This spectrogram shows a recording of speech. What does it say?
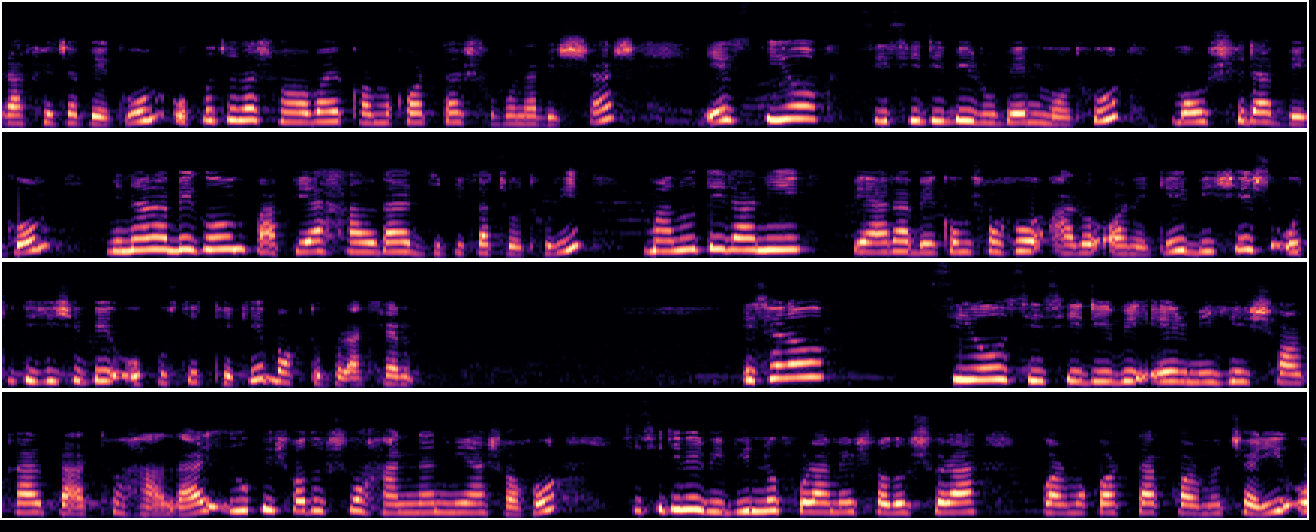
রাফেজা বেগম, উপজেলা সমবায় কর্মকর্তা Subona Biswas SPO CCDB Ruben Madhu, Morsheda Begum, Minara Begum, Papiya Haldar, Dipika Chowdhury, Malati Rani, Peyara Begum সহ আরও অনেকে বিশেষ অতিথি হিসেবে উপস্থিত থেকে বক্তব্য রাখেন। এছাড়াও সিও সিসিডিবি এর মিহির সরকার, প্রার্থ হালদার, ইউপি সদস্য হান্নান মিয়া সহ সিসিডিবির বিভিন্ন ফোরামের সদস্যরা, কর্মকর্তা, কর্মচারী ও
